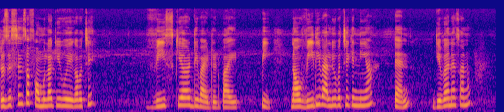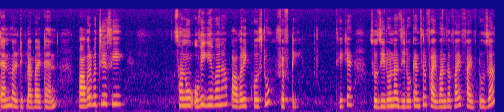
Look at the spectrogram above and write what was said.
ਰੈਜ਼ਿਸਟੈਂਸ ਦਾ ਫਾਰਮੂਲਾ ਕੀ ਹੋਏਗਾ ਬੱਚੇ v square divided by p now v ਦੀ ਵੈਲਿਊ ਬੱਚੇ ਕਿੰਨੀ ਆ? 10 ਗਿਵਨ ਹੈ ਸਾਨੂੰ। 10 ਮਲਟੀਪਲਾਈ ਬਾਈ 10 ਪਾਵਰ ਬੱਚੇ ਅਸੀਂ ਸਾਨੂੰ ਉਹ ਵੀ ਗਿਵਨ ਆ, ਪਾਵਰ ਇਕੁਅਲਸ ਟੂ 50 ਠੀਕ ਹੈ? ਸੋ 0 ਨਾਲ 0 ਕੈਂਸਲ 5 1 ਆ 5 5 2 ਆ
